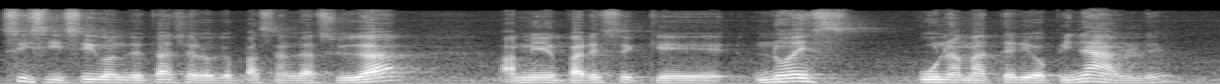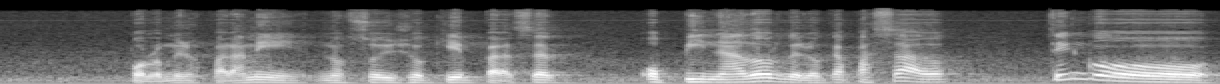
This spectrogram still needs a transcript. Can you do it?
Sí, sí, sigo en detalle lo que pasa en la ciudad. A mí me parece que no es una materia opinable, por lo menos para mí, no soy yo quien para ser opinador de lo que ha pasado. Tengo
